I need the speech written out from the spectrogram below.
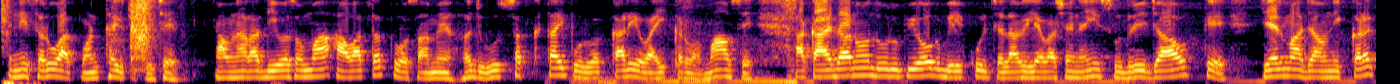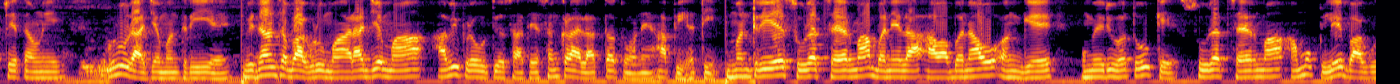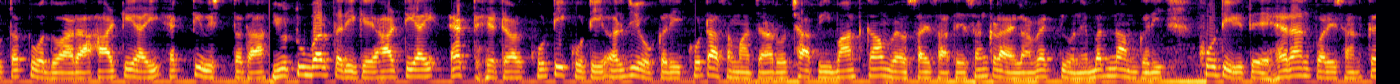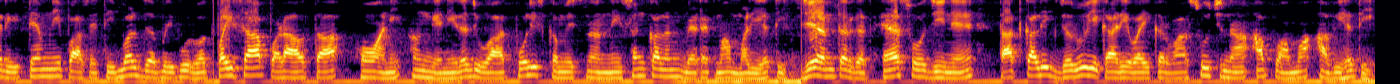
એની શરૂઆત પણ થઈ ચૂકી છે. આવનારા દિવસોમાં આવા તત્વો સામે હજુ સખ્તાઈપૂર્વક કાર્યવાહી કરવામાં આવશે. આ કાયદાનો દુરુપયોગ બિલકુલ ચલાવી લેવાશે નહીં. સુધરી જાઓ કે જેલમાં જાઓની કડક ચેતવણી ગૃહ રાજ્યમંત્રીએ વિધાનસભા ગૃહમાં રાજ્યમાં આવી પ્રવૃત્તિઓ સાથે સંકળાયેલા તત્વોને આપી હતી. મંત્રીએ સુરત શહેરમાં બનેલા આવા બનાવો અંગે ઉમેર્યું હતું કે સુરત શહેરમાં અમુક લેભાગુ તત્વો દ્વારા આરટીઆઈ એક્ટિવિસ્ટ તથા યુટ્યુબર તરીકે આરટીઆઈ એક્ટ હેઠળ ખોટી ખોટી અરજીઓ કરી ખોટા સમાચારો છાપી બાંધકામ વ્યવસાય સાથે સંકળાયેલા વ્યક્તિઓને બદનામ કરી ખોટી રીતે હેરાન પરેશાન કરી તેમની પાસેથી બળજબરીપૂર્વક પૈસા પડાવતા હોવાની અંગેની રજૂઆત પોલીસ કમિશનરની સંકલન બેઠકમાં મળી હતી. જે અંતર્ગત એસઓજીને તાત્કાલિક જરૂરી કાર્યવાહી કરવા સૂચના આપવામાં આવી હતી.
